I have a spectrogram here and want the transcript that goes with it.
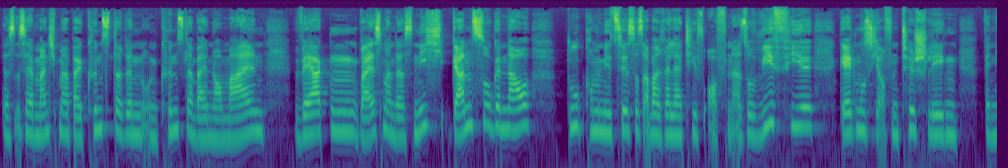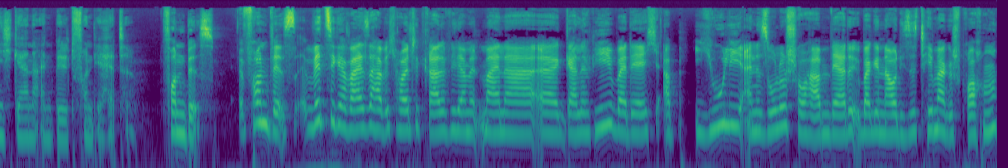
Das ist ja manchmal bei Künstlerinnen und Künstlern, bei normalen Werken weiß man das nicht ganz so genau. Du kommunizierst das aber relativ offen. Also wie viel Geld muss ich auf den Tisch legen, wenn ich gerne ein Bild von dir hätte? Von bis. Von bis. Witzigerweise habe ich heute gerade wieder mit meiner äh, Galerie, bei der ich ab Juli eine Soloshow haben werde, über genau dieses Thema gesprochen,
